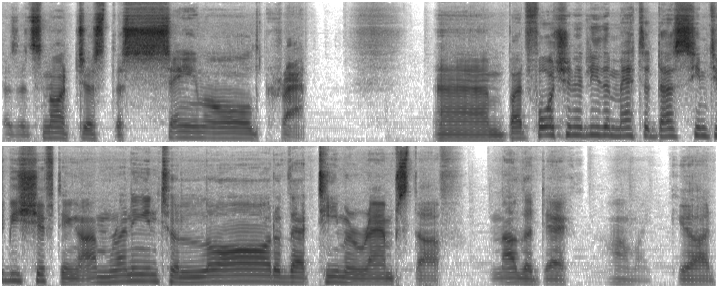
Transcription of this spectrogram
Because it's not just the same old crap. Um, but fortunately, the meta does seem to be shifting. I'm running into a lot of that Temur ramp stuff. Another deck. Oh my god.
